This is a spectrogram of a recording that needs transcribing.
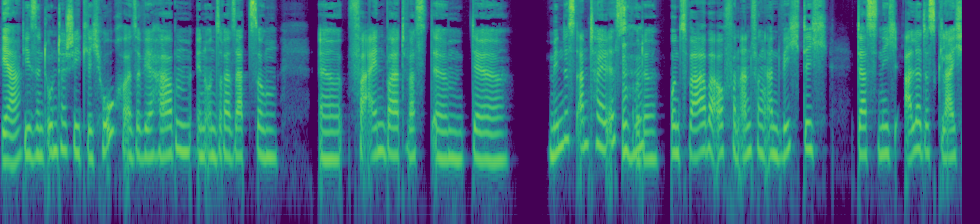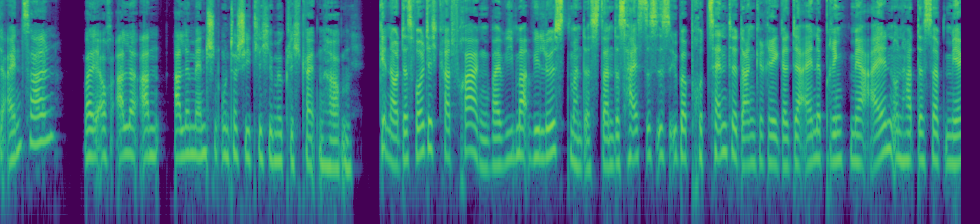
Ja. Die sind unterschiedlich hoch. Also wir haben in unserer Satzung äh, vereinbart, was ähm, der Mindestanteil ist. Mhm. Oder uns war aber auch von Anfang an wichtig, dass nicht alle das Gleiche einzahlen, weil auch alle an alle Menschen unterschiedliche Möglichkeiten haben. Genau, das wollte ich gerade fragen, weil wie, wie löst man das dann? Das heißt, es ist über Prozente dann geregelt. Der eine bringt mehr ein und hat deshalb mehr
